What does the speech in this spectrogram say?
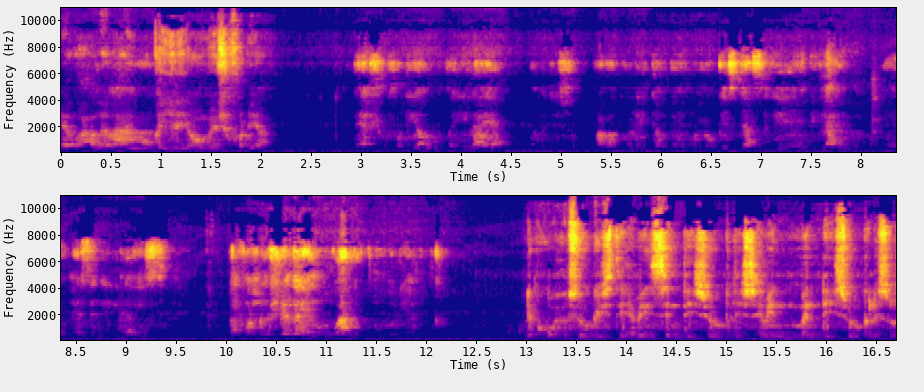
ayaa waxaa leedahay wuu qayilaya oo meeshu fadhiya meeshuu fadhiya wuu qayilaya nabadiisu qaba kolayto wuxuu geystay asagii ilaahay asagii ilaahiis wuxuu wuxuu soo geystay habeen sunday soo gelayso habeen monday soo gelayso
